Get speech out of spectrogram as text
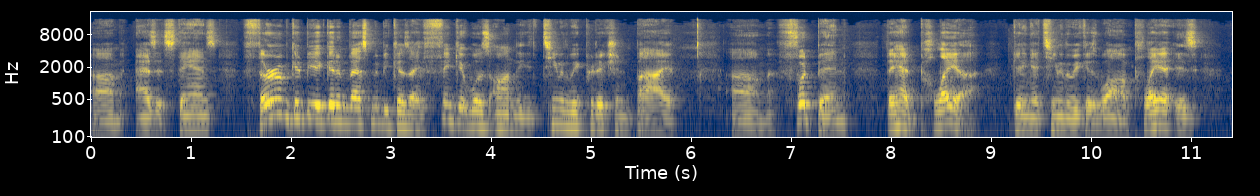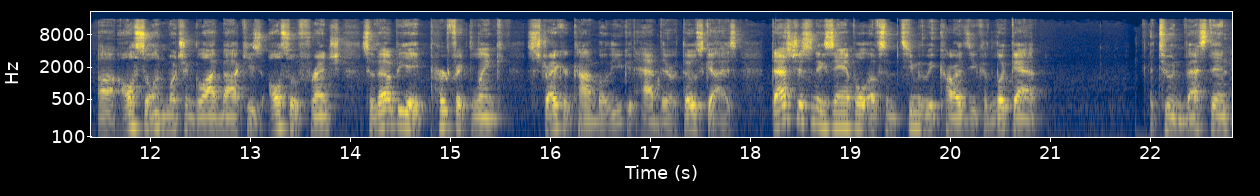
um, as it stands. Thuram could be a good investment because I think it was on the team of the week prediction by um, Futbin. They had Pléa getting a team of the week as well. Pléa is uh, also on Mönchengladbach. He's also French, so that would be a perfect link striker combo that you could have there with those guys. That's just an example of some team of the week cards you could look at to invest in.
